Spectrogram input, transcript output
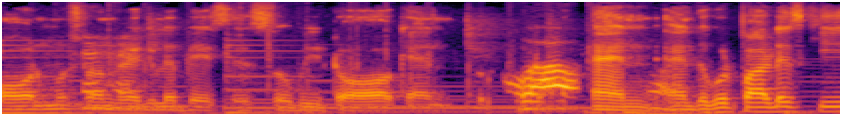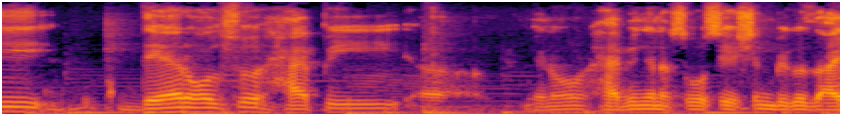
almost on Uh-huh. Regular basis so we talk and Wow. and Wow. and the good part is ki they are also happy uh, you know having an association because I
